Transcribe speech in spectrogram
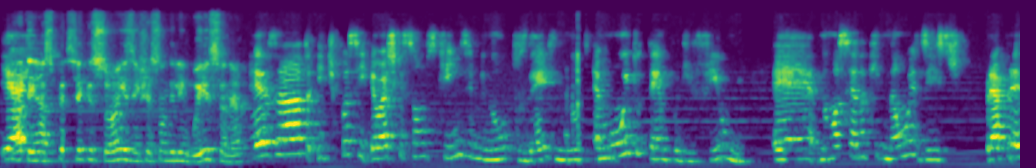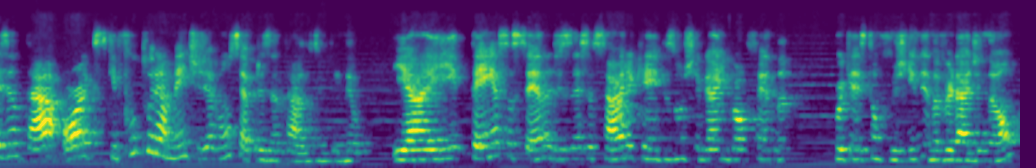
E aí, tem as perseguições, encheção de linguiça, né? Exato. E tipo assim, eu acho que são uns 15 minutos, 10 minutos. É muito tempo de filme é, numa cena que não existe. para apresentar orcs que futuramente já vão ser apresentados, entendeu? E aí tem essa cena desnecessária que eles vão chegar em Valfenda porque eles estão fugindo, e na verdade não.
